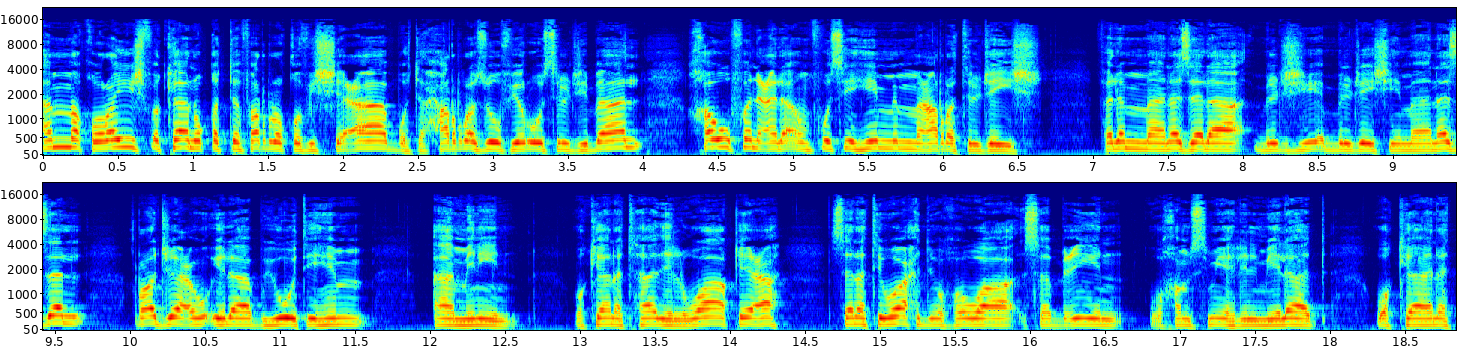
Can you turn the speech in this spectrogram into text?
أما قريش فكانوا قد تفرقوا في الشعاب وتحرزوا في رؤوس الجبال خوفا على أنفسهم من معرة الجيش. فلما نزل بالجيش ما نزل رجعوا إلى بيوتهم آمنين. وكانت هذه الواقعة سنة واحد وهو سبعين وخمسمائة للميلاد وكانت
